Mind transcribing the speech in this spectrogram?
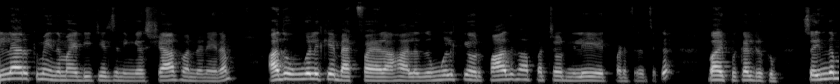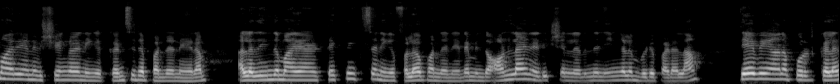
எல்லாருக்குமே இந்த மாதிரி டீட்டெயில்ஸ் நீங்க ஷேர் பண்ற நேரம், அது உங்களுக்கே பேக் ஃபயராக ஆக அல்லது உங்களுக்கே ஒரு பாதுகாப்பற்ற ஒரு நிலையை ஏற்படுத்துறதுக்கு வாய்ப்புகள் இருக்கும். ஸோ இந்த மாதிரியான விஷயங்கள நீங்கள் கன்சிடர் பண்ணுற நேரம், அல்லது இந்த மாதிரியான டெக்னிக்ஸை நீங்கள் ஃபாலோ பண்ணுற நேரம், இந்த ஆன்லைன் அடிக்ஷன்லேருந்து நீங்களும் விடுபடலாம். தேவையான பொருட்களை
